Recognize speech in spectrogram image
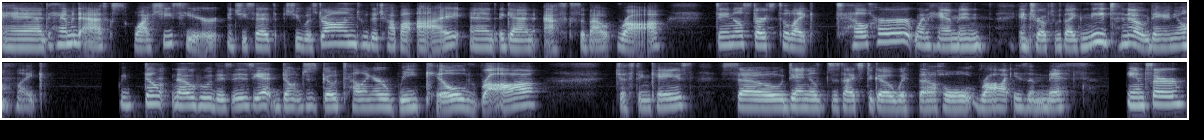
And Hammond asks why she's here, and she says she was drawn to the Chappa'ai, and again asks about Ra. Daniel starts to like tell her when Hammond interrupts with like, need to know, Daniel. Like, we don't know who this is yet. Don't just go telling her we killed Ra, just in case. So Daniel decides to go with the whole Ra is a myth answer,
